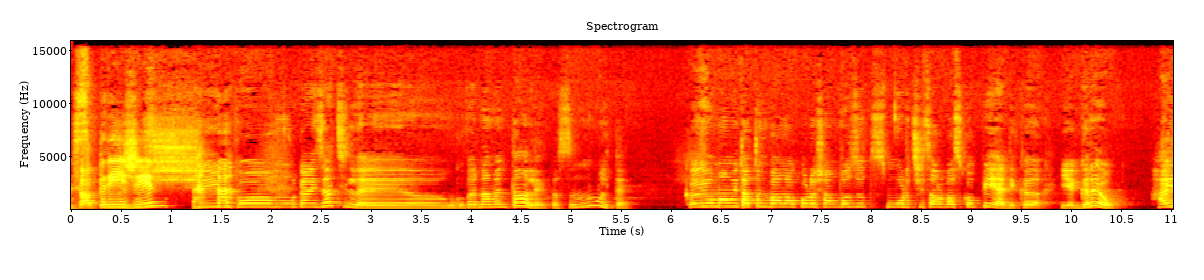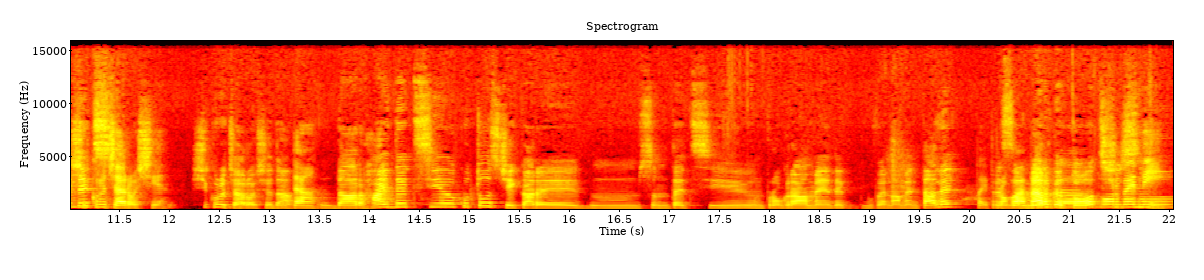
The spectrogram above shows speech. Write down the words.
sprijin. Și organizațiile uh, guvernamentale, că sunt multe. Că eu m-am uitat în vam acolo și am văzut smurci și salvați copii, adică e greu. Haideți... Și Crucea Roșie. Și Crucea Roșie, da. da. Dar haideți uh, cu toți cei care m- mm, sunteți în programe de guvernamentale păi, probabil să meargă că toți vor veni. Să...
